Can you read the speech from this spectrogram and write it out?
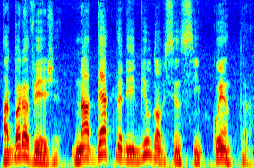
Agora veja, na década de 1950,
